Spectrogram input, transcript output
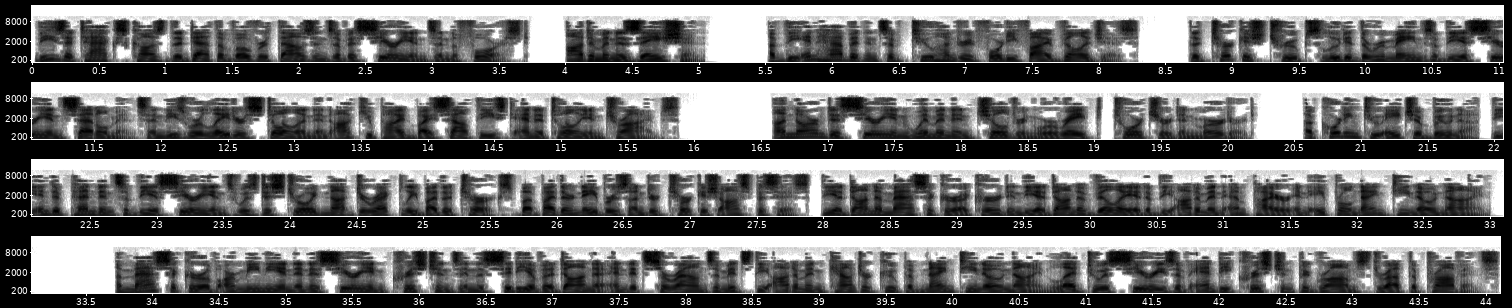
These attacks caused the death of over thousands of Assyrians and the forced Ottomanization of the inhabitants of 245 villages. The Turkish troops looted the remains of the Assyrian settlements and these were later stolen and occupied by southeast Anatolian tribes. Unarmed Assyrian women and children were raped, tortured and murdered. According to H. Aboona, the independence of the Assyrians was destroyed not directly by the Turks but by their neighbors under Turkish auspices. The Adana massacre occurred in the Adana Vilayet of the Ottoman Empire in April 1909. A massacre of Armenian and Assyrian Christians in the city of Adana and its surrounds amidst the Ottoman countercoup of 1909 led to a series of anti-Christian pogroms throughout the province.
